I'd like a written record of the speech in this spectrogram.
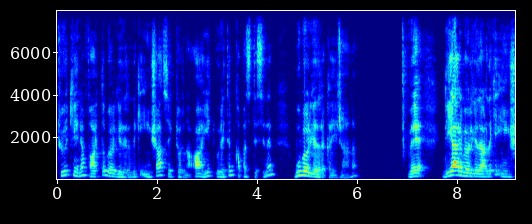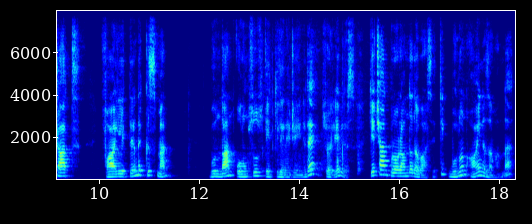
Türkiye'nin farklı bölgelerindeki inşaat sektörüne ait üretim kapasitesinin bu bölgelere kayacağını ve diğer bölgelerdeki inşaat faaliyetlerinde kısmen bundan olumsuz etkileneceğini de söyleyebiliriz. Geçen programda da bahsettik. Bunun aynı zamanda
